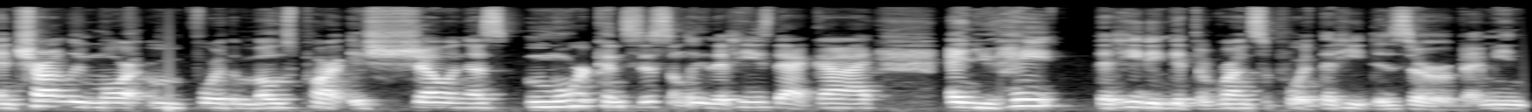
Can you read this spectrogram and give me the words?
And Charlie Morton, for the most part, is showing us more consistently that he's that guy. And you hate that he didn't get the run support that he deserved. I mean,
